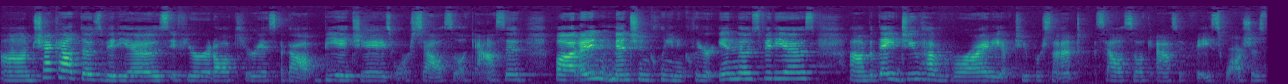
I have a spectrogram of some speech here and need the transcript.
Um, check out those videos if you're at all curious about BHAs or salicylic acid, but I didn't mention Clean and Clear in those videos, um, but they do have a variety of 2% salicylic acid face washes.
